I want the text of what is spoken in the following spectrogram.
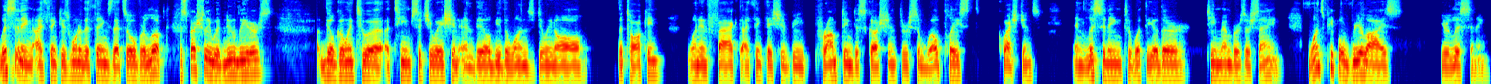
Listening, I think, is one of the things that's overlooked, especially with new leaders they'll go into a, a team situation and they'll be the ones doing all the talking when in fact i think they should be prompting discussion through some well placed questions and listening to what the other team members are saying. Once people realize you're listening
